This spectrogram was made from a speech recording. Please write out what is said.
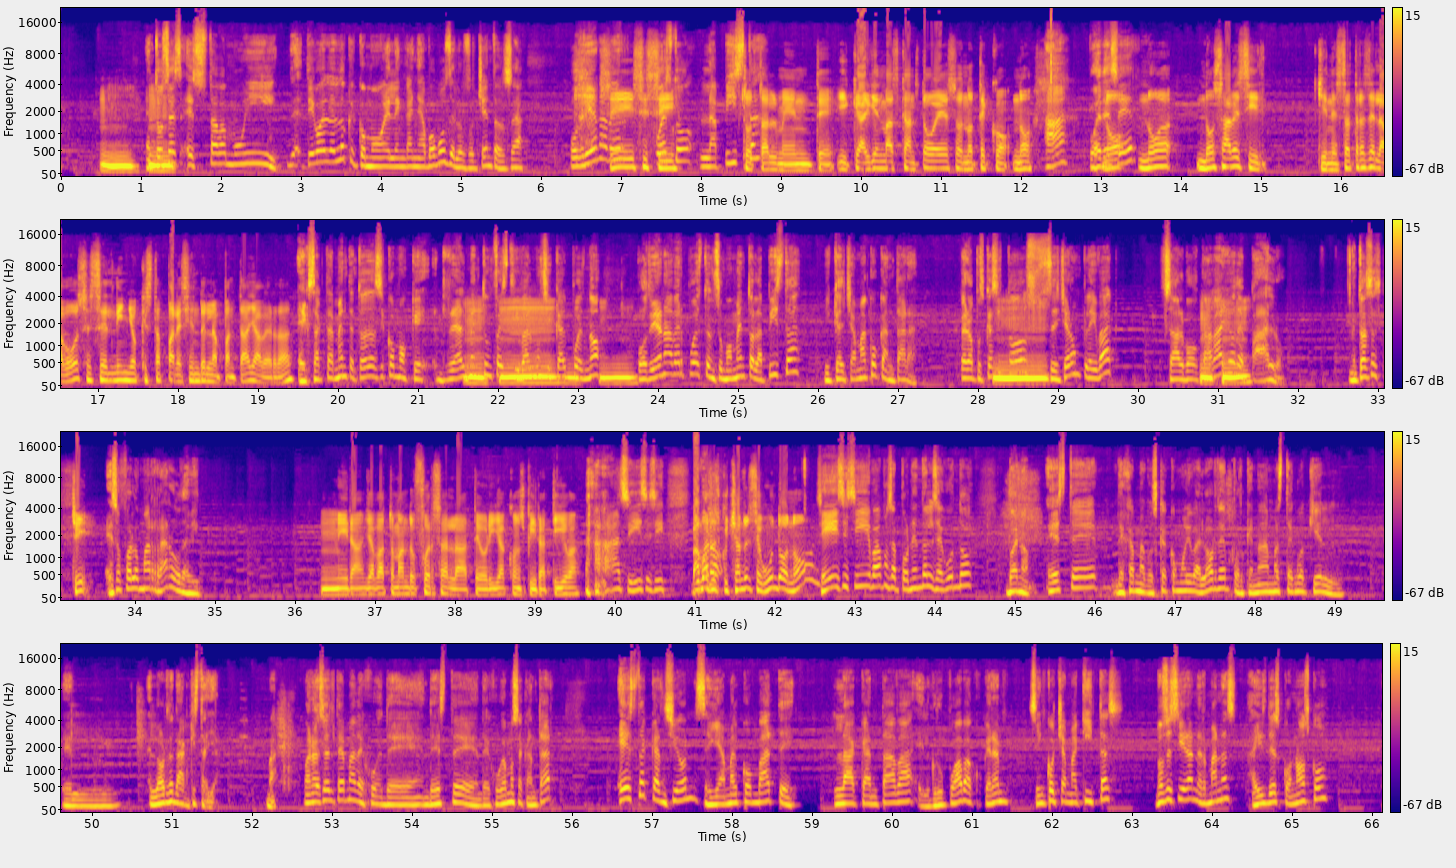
mm, Entonces, eso estaba muy. Digo, es lo que como el engañabobos de los ochentas. O sea, podrían haber Sí, sí, sí. puesto la mm, pista. totalmente. Y que alguien más cantó eso, no te... co- no, Ah, puede no, ser. No, no sabes si quien está atrás de la voz es el niño que está apareciendo en la pantalla, ¿verdad? Exactamente. Entonces, así como que realmente un festival Mm, musical, pues no. mm, Podrían haber puesto en su momento la pista y que el chamaco cantara. Pero pues casi Mm. todos se echaron playback, salvo caballo de palo. Entonces, Sí. eso fue lo más raro, David. Mira, ya va tomando fuerza la teoría conspirativa. Ah, sí, sí, sí. Vamos Bueno, escuchando el segundo, ¿no? Sí, sí, sí, vamos a poniendo el segundo. Bueno, este, déjame buscar cómo iba el orden, porque nada más tengo aquí el, el, el orden. Aquí está ya. Va. Bueno, es el tema de, de, de este, de Juguemos a Cantar. Esta canción se llama El Combate. La cantaba el grupo Abaco, que eran cinco chamaquitas. No sé si eran hermanas, ahí desconozco.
